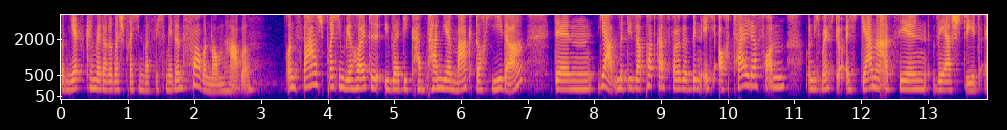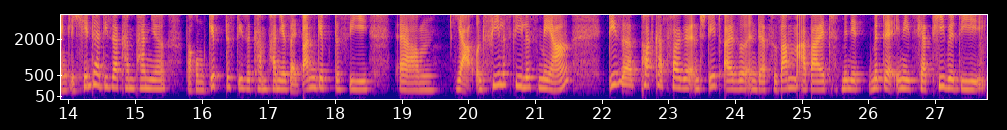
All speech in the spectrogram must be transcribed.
Und jetzt können wir darüber sprechen, was ich mir denn vorgenommen habe. Und zwar sprechen wir heute über die Kampagne Mag doch jeder. Denn ja, mit dieser Podcast-Folge bin ich auch Teil davon und ich möchte euch gerne erzählen, wer steht eigentlich hinter dieser Kampagne, warum gibt es diese Kampagne, seit wann gibt es sie, ähm, ja, und vieles, vieles mehr. Diese Podcast-Folge entsteht also in der Zusammenarbeit mit der Initiative, die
